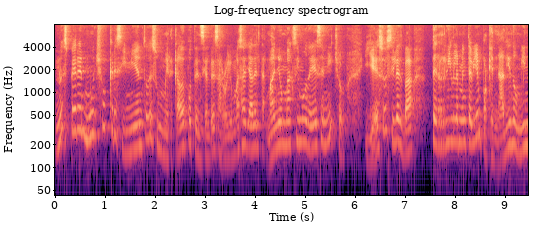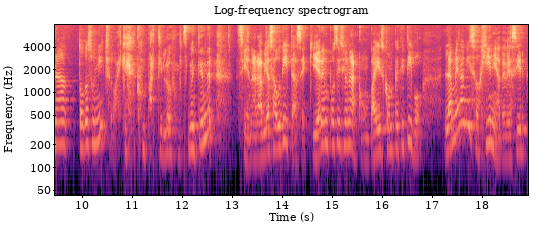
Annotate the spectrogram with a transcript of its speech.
no esperen mucho crecimiento de su mercado potencial de desarrollo más allá del tamaño máximo de ese nicho. Y eso sí les va terriblemente bien porque nadie domina todo su nicho. Hay que compartirlo. ¿Me entienden? Si en Arabia Saudita se quieren posicionar como un país competitivo, la mera misoginia de decir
